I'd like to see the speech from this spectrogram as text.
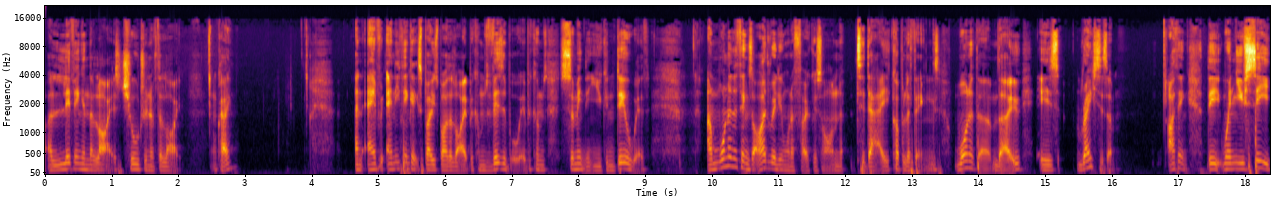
are living in the light as children of the light okay and every, anything exposed by the light becomes visible. It becomes something that you can deal with. And one of the things that I'd really want to focus on today, a couple of things. One of them, though, is racism. I think the when you see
